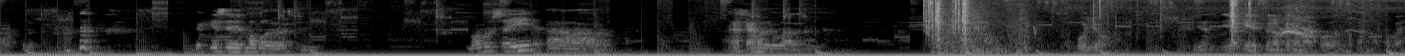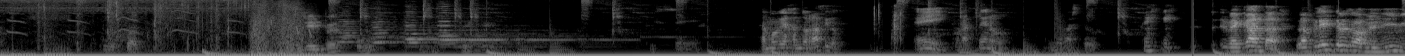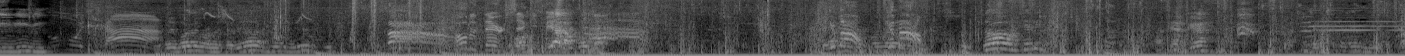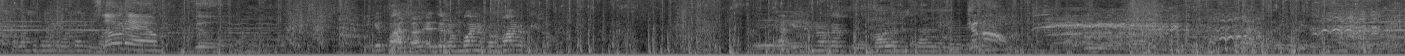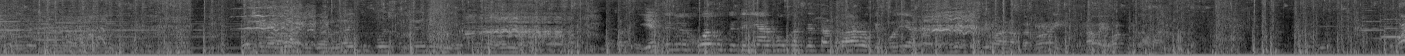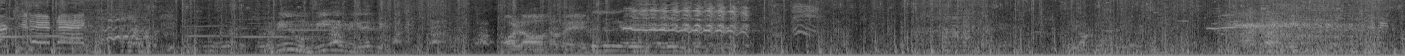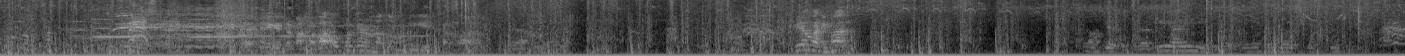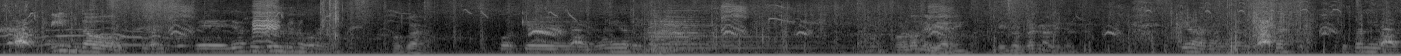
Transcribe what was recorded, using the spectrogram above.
Ah, pero... es que ese es el mapa de Western. Vamos a ir a. Casi Acá. madrugada. Pollo. Yo, yo que esto no tiene mapa, ¿dónde está el mapa? Ven. ¿Dónde está? Creeper. Uh. Sí. sí. Estamos viajando rápido. Ey, por aceno. ¿Dónde vas tú? Me encanta. La Play 3 va a venir, ni, ni, ni. buenos, los malos que son. Aquí se nota los malos están en... ¡Come on! Y este es el juego que tenía agujas de tan raro que podía... Mira un animal. Eh, yo soy tío y empiezo a correr, ¿no? ¿Por qué? Porque voy a ir a por ¿Por dónde viene? Si sorprende, avisas. La cámara,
